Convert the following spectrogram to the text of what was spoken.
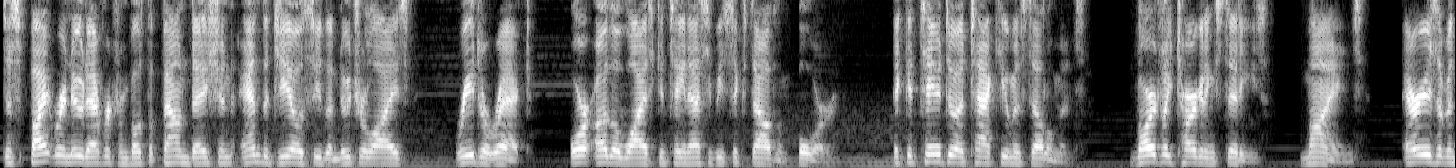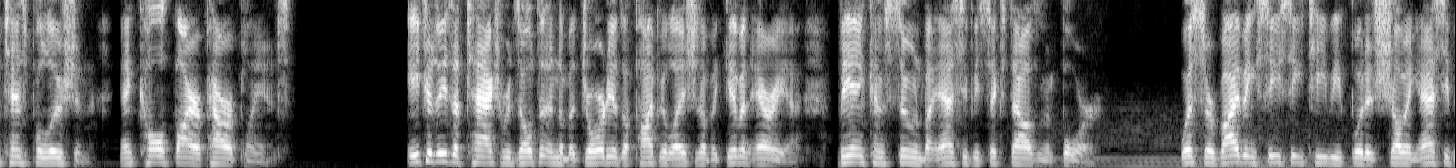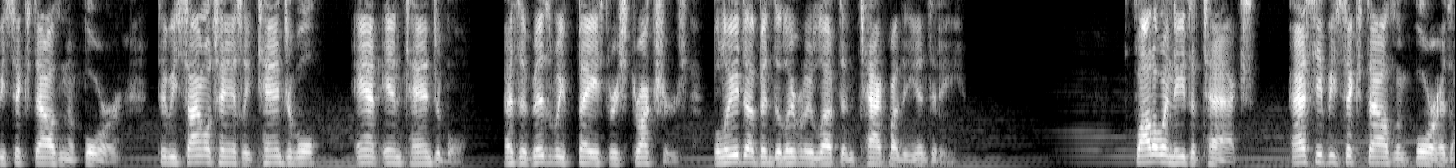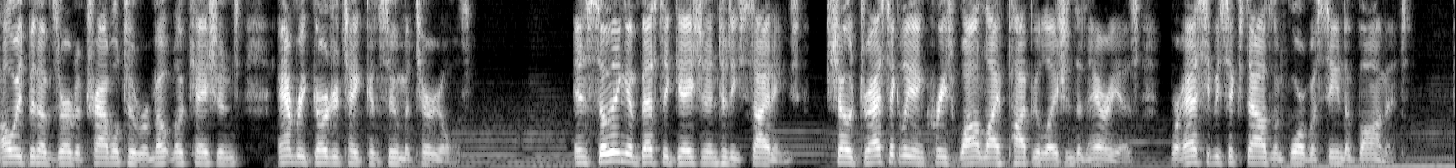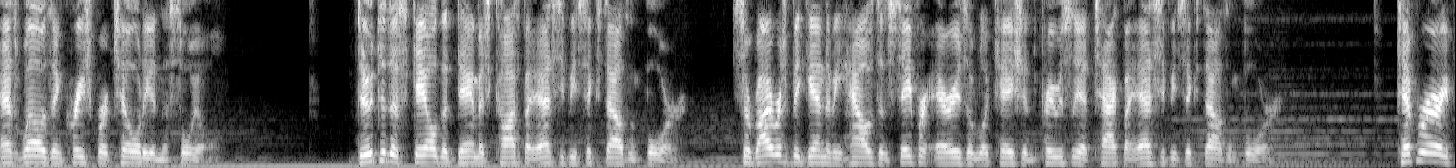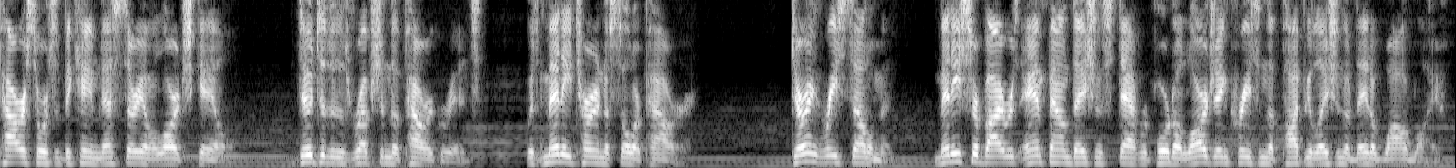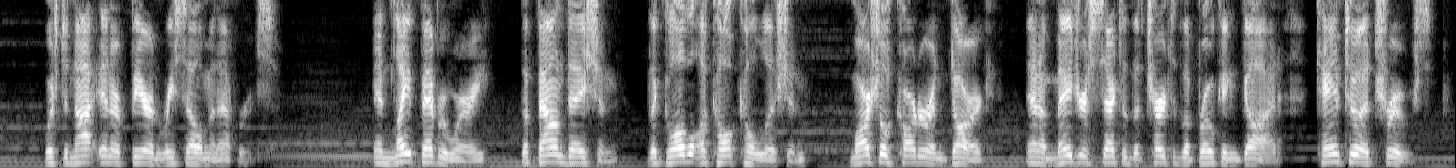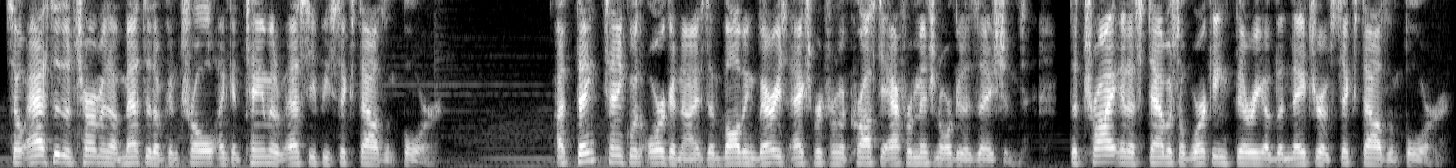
Despite renewed efforts from both the Foundation and the GOC to neutralize, redirect, or otherwise contain SCP-6004, it continued to attack human settlements, largely targeting cities, mines, areas of intense pollution, and coal-fire power plants. Each of these attacks resulted in the majority of the population of a given area being consumed by SCP-6004, with surviving CCTV footage showing SCP-6004 to be simultaneously tangible and intangible, as it visibly phased through structures believed to have been deliberately left intact by the entity. Following these attacks, SCP-6004 has always been observed to travel to remote locations and regurgitate consumed materials. Ensuing investigation into these sightings showed drastically increased wildlife populations in areas where SCP-6004 was seen to vomit, as well as increased fertility in the soil. Due to the scale of the damage caused by SCP-6004, survivors began to be housed in safer areas of locations previously attacked by SCP-6004. Temporary power sources became necessary on a large scale, due to the disruption of the power grids, with many turning to solar power. During resettlement, many survivors and Foundation staff reported a large increase in the population of native wildlife, which did not interfere in resettlement efforts. In late February, the Foundation, the Global Occult Coalition, Marshall Carter and Dark, and a major sect of the Church of the Broken God came to a truce so as to determine a method of control and containment of SCP-6004. A think tank was organized involving various experts from across the aforementioned organizations to try and establish a working theory of the nature of 6004.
